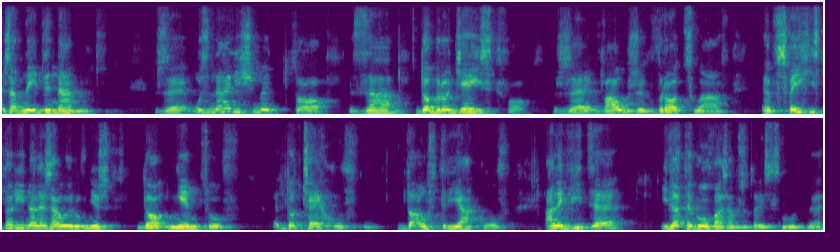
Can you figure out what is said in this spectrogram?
żadnej dynamiki że uznaliśmy to za dobrodziejstwo, że Wałbrzych, Wrocław, w swojej historii należały również do Niemców, do Czechów, do Austriaków, ale widzę, i dlatego uważam, że to jest smutne,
